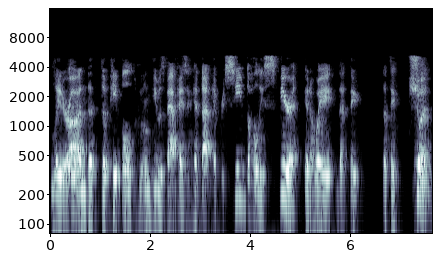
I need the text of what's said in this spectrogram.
later on that the people whom he was baptizing had not yet received the Holy Spirit in a way that they that they should.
